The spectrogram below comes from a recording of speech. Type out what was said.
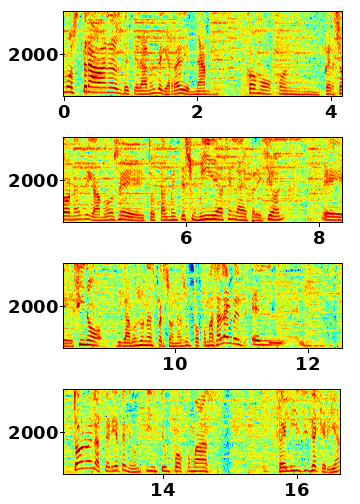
mostraban a los veteranos de guerra de Vietnam como con personas, digamos, eh, totalmente sumidas en la depresión, eh, sino, digamos, unas personas un poco más alegres. El, el tono de la serie tenía un tinte un poco más feliz si se quería.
